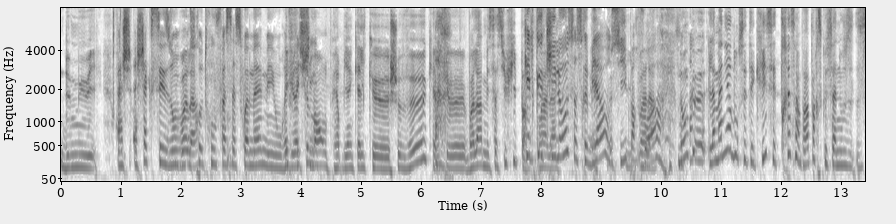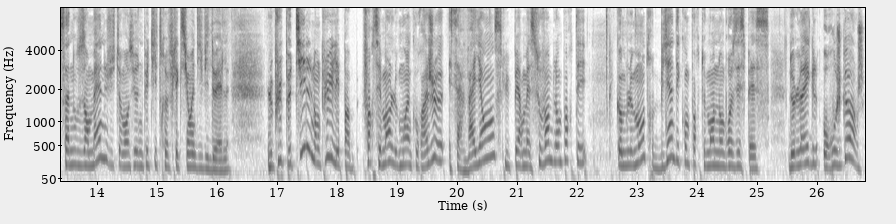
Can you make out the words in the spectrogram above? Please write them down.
de muer. À, ch- à chaque saison, Voilà. on se retrouve face à soi-même et on réfléchit. Exactement, on perd bien quelques cheveux, quelques voilà, mais ça suffit pas. Quelques Voilà. kilos, ça serait bien aussi parfois. Voilà. Donc euh, la manière dont c'est écrit, c'est très sympa parce que ça nous ça nous emmène justement sur une petite réflexion individuelle. Le plus petit non plus, il n'est pas forcément le moins courageux et sa vaillance lui permet souvent de l'emporter, comme le montrent bien des comportements de nombreuses espèces, de l'aigle au rouge-gorge.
